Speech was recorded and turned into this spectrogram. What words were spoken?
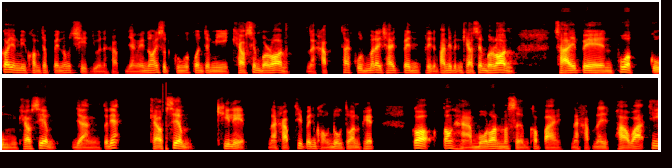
ก็ยังมีความจำเป็นต้องฉีดอยู่นะครับ อย่างน้อยสุดคุณก็ควรจะมีแคลเซียมบอรอนนะครับถ้าคุณไม่ได้ใช้เป็นผลิตภัณฑ์ที่เป็นแคลเซียมบอรอน ใช้เป็นพวกกลุ่มแคลเซียมอย่างตัวเนี้ยแคลเซียมคีเลตนะครับที่เป็นของดวงตะวันเพชรก็ต้องหาโบรอนมาเสริมเข้าไปนะครับในภาวะที่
